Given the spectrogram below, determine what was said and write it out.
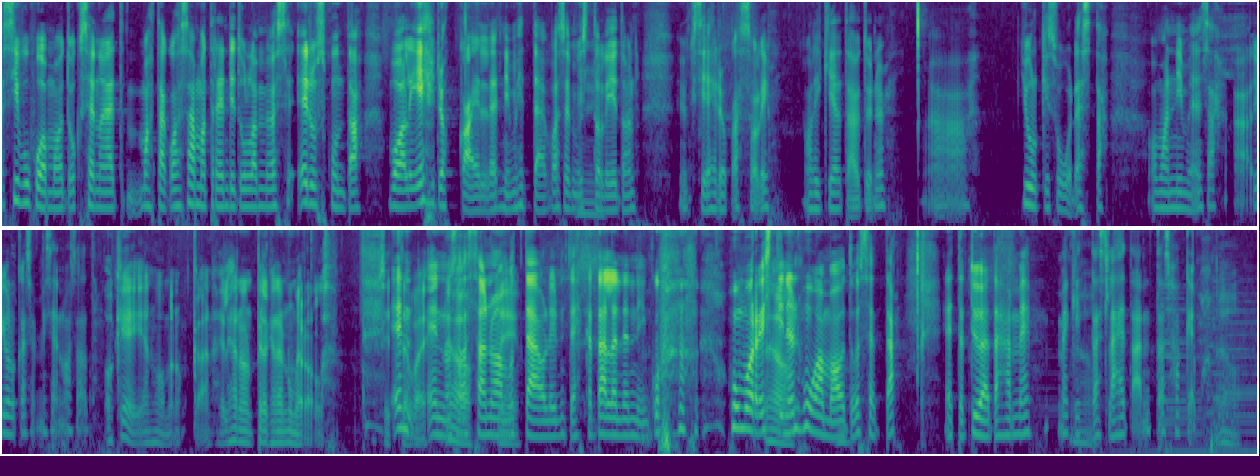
sivuhuomautuksena, että mahtaako sama trendi tulla myös eduskuntavaaliehdokkaille, nimittäin Vasemmistoliiton yksi ehdokas oli, oli kieltäytynyt ää, julkisuudesta oman nimensä ää, julkaisemisen osalta. Okei, en huomannutkaan. Eli hän on pelkällä numerolla sitten En, vai? en osaa Joo, sanoa, niin. mutta tämä oli nyt ehkä tällainen niin kuin humoristinen huomautus, että, että työtähän me, mekin Joo. tässä lähdetään nyt tässä hakemaan. Joo.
